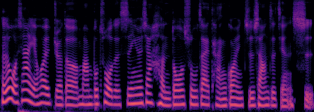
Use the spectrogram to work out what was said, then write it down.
可是我现在也会觉得蛮不错的是，因为现在很多书在谈关于智商这件事，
